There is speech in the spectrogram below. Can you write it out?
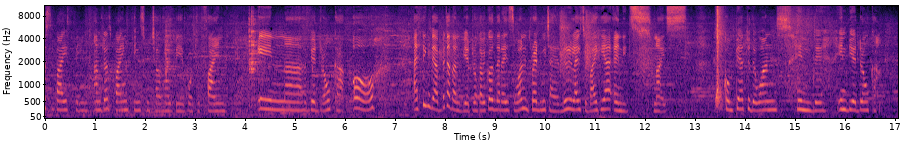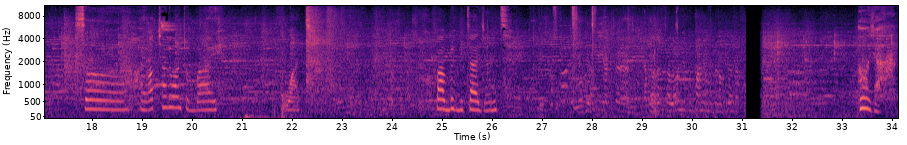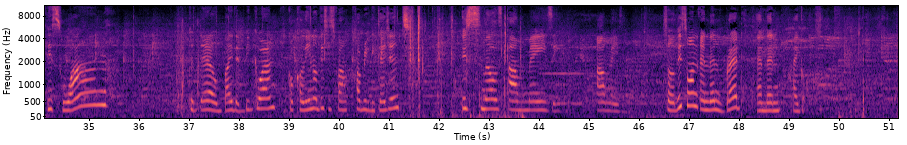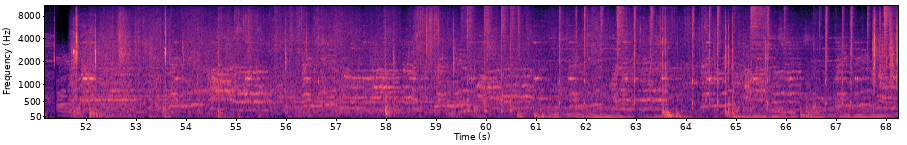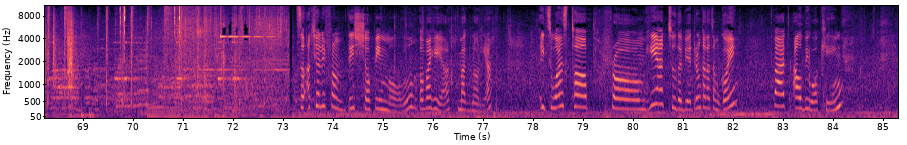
just buying things. I'm just buying things which I might be able to find in uh, Biedronka or I think they are better than Biedronka because there is one bread which I really like to buy here and it's nice compared to the ones in the in Biedronka. So I actually want to buy what fabric detergent. Oh yeah, this one. Today I'll buy the big one, Coccolino. This is fa fabric detergent. It smells amazing, amazing. So this one, and then bread, and then I go. This shopping mall over here, Magnolia, it's one stop from here to the Biedronka that I'm going, but I'll be walking.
